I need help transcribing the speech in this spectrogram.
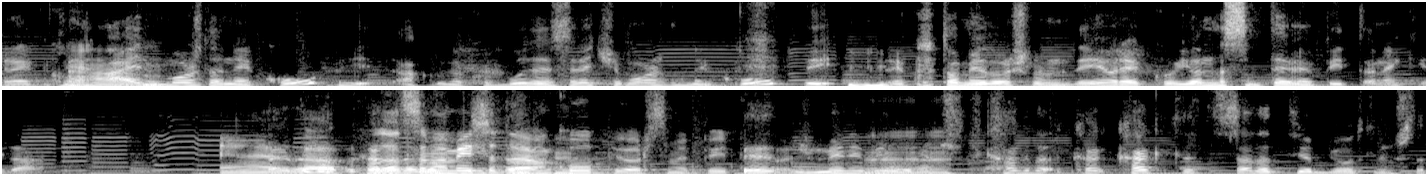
Rekao, Aha. ajde možda ne kupi, ako, ako bude sreće možda ne kupi. Rekao, to mi je došlo na ideju, rekao, i onda sam tebe pitao neki dan. E, da da, da sam ja mislio da je on kupio jer sam me pitao. E. I meni je bilo, Mhm. znači, kak da, kak, kak da sada ti bi otkrio šta...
